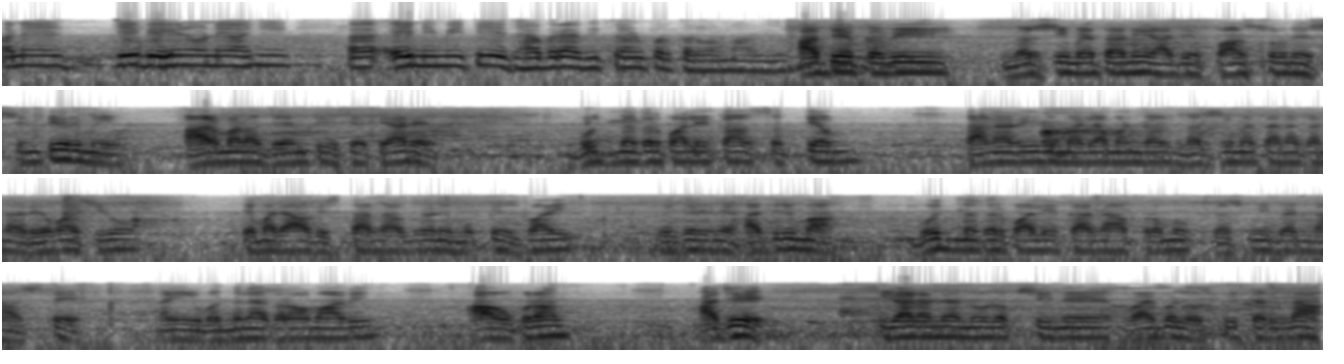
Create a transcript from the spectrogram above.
અને જે બહેનોને અહીં એ નિમિત્તે ધાબરા વિતરણ પણ કરવામાં આવ્યું આજે કવિ નરસિંહ મહેતાની આજે પાંચસો ને સિત્તેરમી હારમાળા જયંતિ છે ત્યારે ભુજ નગરપાલિકા સત્યમ તાનારીરી મહિલા મંડળ, નરસિંહ મહેતા નગરના રહેવાસીઓ તેમજ આ વિસ્તારના અગ્રણી મુકેશભાઈ વગેરેની હાજરીમાં ભુજ નગરપાલિકાના પ્રમુખ રશ્મિબેનના હસ્તે અહીં વંદના કરવામાં આવી. આ ઉપરાંત આજે શિયાળાને અનુલક્ષીને વાયબલ હોસ્પિટલના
